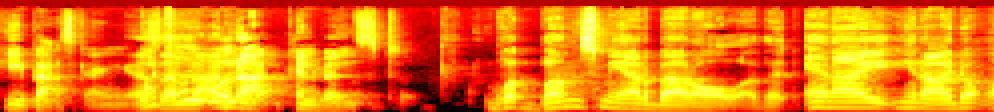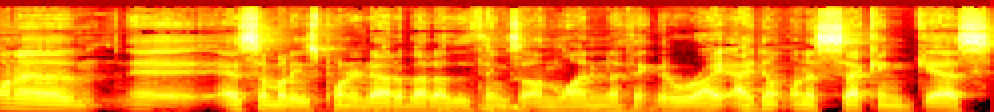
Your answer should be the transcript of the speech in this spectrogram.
keep asking. Well, I Is tell I'm, you I'm not convinced. What bums me out about all of it, and I, you know, I don't want to, uh, as somebody has pointed out about other things online, and I think they're right. I don't want to second guess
